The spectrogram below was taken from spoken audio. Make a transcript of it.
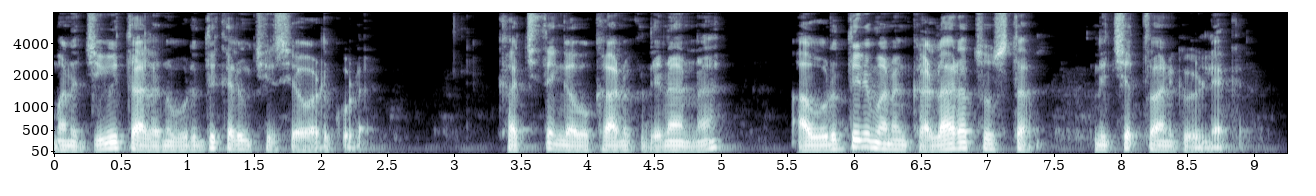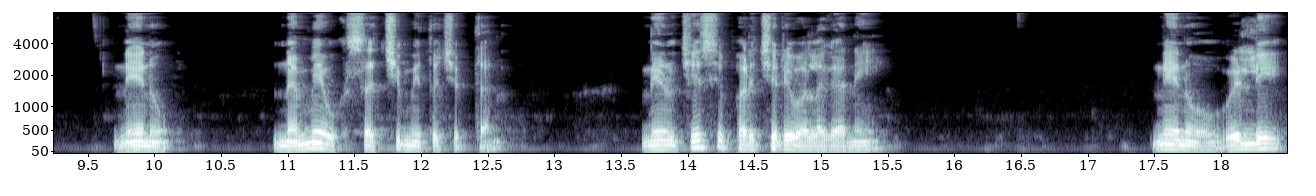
మన జీవితాలను వృద్ధి కలుగు చేసేవాడు కూడా. ఖచ్చితంగా ఒకనొక దినాన్న ఆ వృత్తిని మనం కళ్ళారా చూస్తాం నిత్యత్వానికి వెళ్ళాక. నేను నమ్మే ఒక సత్యం మీతో చెప్తాను. నేను చేసే పరిచర్య వల్ల కానీ నేను వెళ్ళి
